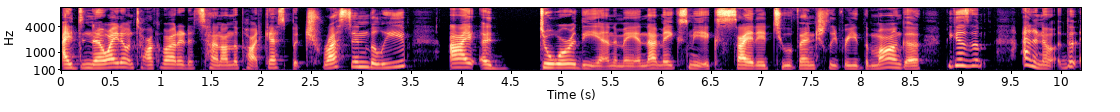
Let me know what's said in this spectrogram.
I know I don't talk about it a ton on the podcast, but trust and believe, I adore the anime, and that makes me excited to eventually read the manga because the I don't know, the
